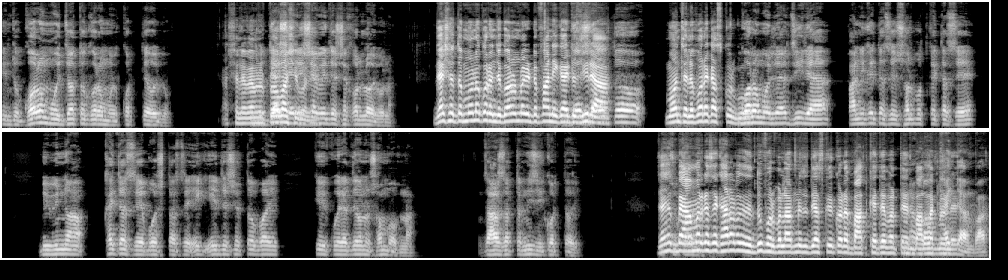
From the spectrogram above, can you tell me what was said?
কিন্তু গরম হই যত গরম হই করতে হইব। আসলে আমরা প্রবাসী বলে। হিসাবে দেশে করলে হইব না। দেশে তো মনে করেন যে গরম লাগে একটু পানি খাই একটু জিরা। তো মন চাইলে পরে কাজ করব। গরম হইলে জিরা পানি খাইতেছে শরবত খাইতেছে বিভিন্ন খাইতেছে বসতেছে। এই দেশে তো ভাই কে কইরা দেওয়ানো সম্ভব না। যার যারটা নিজে করতে হয়। যাই হোক ভাই আমার কাছে খারাপ লাগছে দুপুর বেলা আপনি যদি আজকে করে ভাত খাইতে পারতেন ভালো লাগল খাইতাম ভাত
